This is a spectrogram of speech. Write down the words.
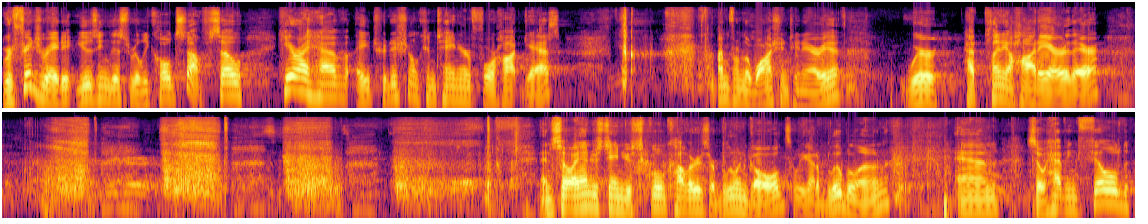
refrigerate it using this really cold stuff. So here I have a traditional container for hot gas. I'm from the Washington area. We have plenty of hot air there. And so I understand your school colors are blue and gold, so we got a blue balloon. And so having filled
